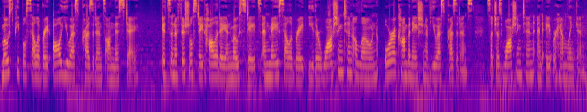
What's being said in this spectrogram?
most people celebrate all U.S. presidents on this day. It's an official state holiday in most states and may celebrate either Washington alone or a combination of U.S. presidents, such as Washington and Abraham Lincoln.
